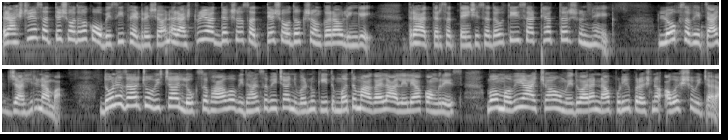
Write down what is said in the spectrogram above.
राष्ट्रीय सत्यशोधक ओबीसी फेडरेशन राष्ट्रीय अध्यक्ष सत्यशोधक शंकरराव लिंगे. त्र्याहत्तर सत्याऐंशी सदोतीस अठ्ठ्याहत्तर शून्य एक. लोकसभेचा जाहीरनामा. दोन हजार चोवीसच्या लोकसभा व विधानसभेच्या निवडणुकीत मत मागायला आलेल्या काँग्रेस व मवियाच्या उमेदवारांना पुढील प्रश्न अवश्य विचारा.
